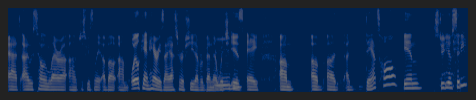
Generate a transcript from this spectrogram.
at. I was telling Lara uh, just recently about um, Oil Can Harry's. I asked her if she'd ever been there, which Mhm. is a um, a, a, a dance hall in Studio City.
